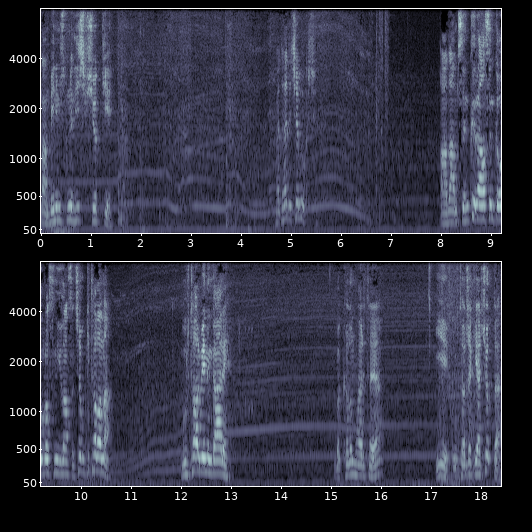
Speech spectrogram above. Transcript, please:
Lan benim üstümde de hiçbir şey yok ki. Hadi hadi çabuk. Adamsın, kralsın, kobrasın, yılansın. Çabuk git alana. Kurtar beni gari. Bakalım haritaya. İyi, kurtaracak yer çok da.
